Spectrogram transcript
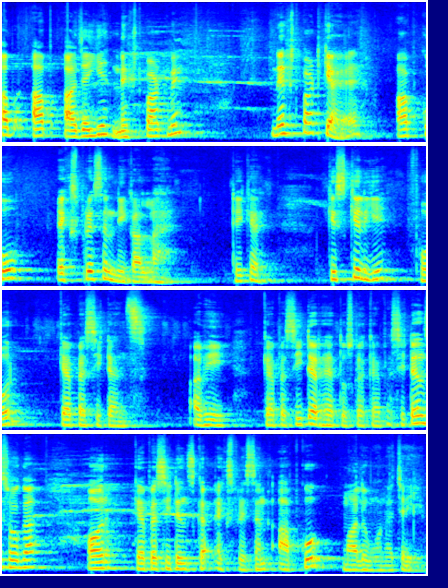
अब आप आ जाइए नेक्स्ट पार्ट में। नेक्स्ट पार्ट क्या है? आपको एक्सप्रेशन निकालना है। ठीक है? किसके लिए? फॉर कैपेसिटेंस अभी कैपेसिटर है तो उसका कैपेसिटेंस होगा और कैपेसिटेंस का एक्सप्रेशन आपको मालूम होना चाहिए।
